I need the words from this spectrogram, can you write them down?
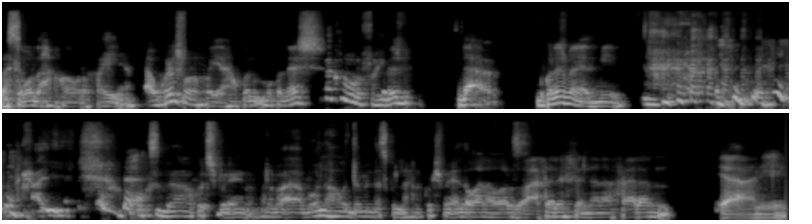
بس برضه إحنا كنا مرفهين يعني. أو ما كناش مرفهين إحنا ما كناش ما مرفهين. كناش لا. ما كناش بني آدمين. حقيقي. أقسم بالله أنا ما كنتش بني آدم. أنا بقى بقولها قدام الناس كلها أنا ما كنتش بني آدم. وأنا برضه أعترف إن أنا فعلا يعني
